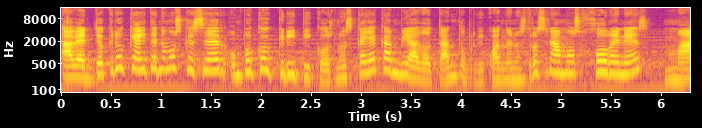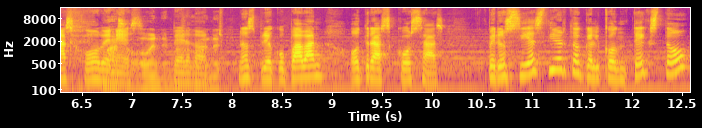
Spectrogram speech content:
A ver, yo creo que ahí tenemos que ser un poco críticos. No es que haya cambiado tanto, porque cuando nosotros éramos jóvenes, más jóvenes, más jóvenes perdón, más jóvenes. nos preocupaban otras cosas. Pero sí es cierto que el contexto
